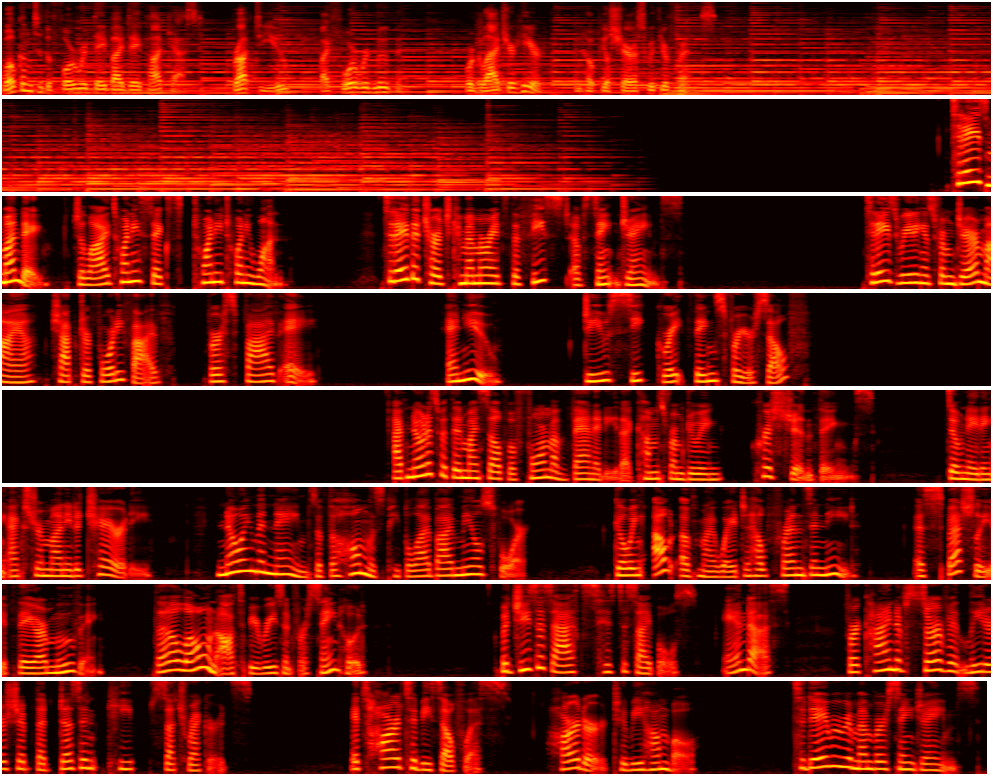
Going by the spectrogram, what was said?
Welcome to the Forward Day by Day podcast, brought to you by Forward Movement. We're glad you're here and hope you'll share us with your friends. Today's Monday, July 26, 2021. Today, the church commemorates the feast of St. James. Today's reading is from Jeremiah chapter 45, verse 5a. And you, do you seek great things for yourself? I've noticed within myself a form of vanity that comes from doing Christian things, donating extra money to charity, knowing the names of the homeless people I buy meals for, going out of my way to help friends in need, especially if they are moving. That alone ought to be reason for sainthood. But Jesus asks his disciples and us for a kind of servant leadership that doesn't keep such records. It's hard to be selfless, harder to be humble. Today we remember St. James,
